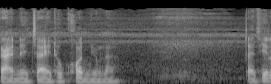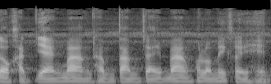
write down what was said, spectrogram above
กายในใจทุกคนอยู่แล้ว แต่ที่เราขัดแย้งบ้างทำตามใจบ้าง เพราะเราไม่เคยเห็น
